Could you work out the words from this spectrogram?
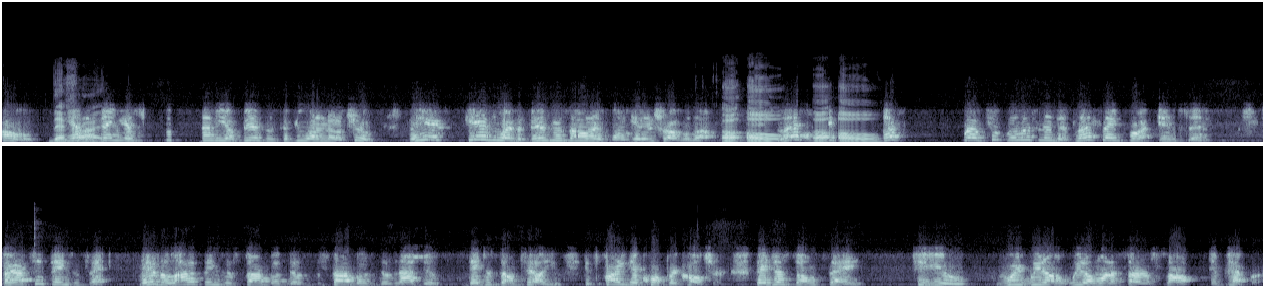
Oh, that's the right. The other thing is none of your business if you want to know the truth. But here's here's where the business owner is going to get in trouble, though. Uh oh. Uh oh. Well, two, well, listen to this. Let's say, for instance, I got two things to say. There's a lot of things that Starbucks does, Starbucks does not do. They just don't tell you. It's part of their corporate culture. They just don't say to you, we, we don't we don't want to serve salt and pepper.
